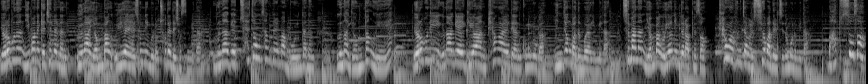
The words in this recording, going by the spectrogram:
여러분은 이번에 개최되는 은하 연방 의회의 손님으로 초대되셨습니다. 은하계 최정상들만 모인다는 은하 연방 의회에 여러분이 은하계에 기여한 평화에 대한 공로가 인정받은 모양입니다. 수많은 연방 의원님들 앞에서 평화 훈장을 수여받을지도 모릅니다. 맙소사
